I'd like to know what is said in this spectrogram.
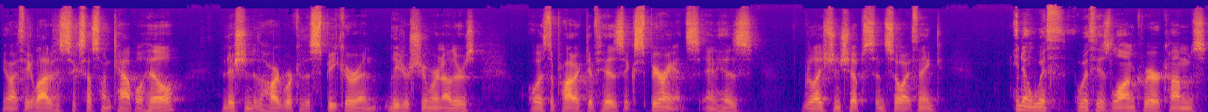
You know, I think a lot of his success on Capitol Hill in addition to the hard work of the speaker and Leader Schumer and others, was the product of his experience and his relationships. And so I think, you know, with, with his long career comes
